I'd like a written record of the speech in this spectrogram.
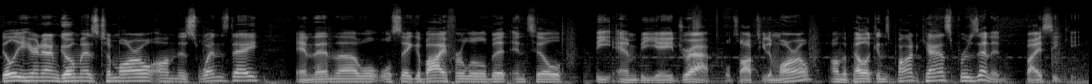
Billy Hernangomez tomorrow on this Wednesday, and then uh, we'll we'll say goodbye for a little bit until the NBA draft. We'll talk to you tomorrow on the Pelicans podcast presented by SeatGeek.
